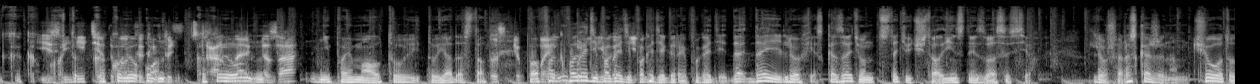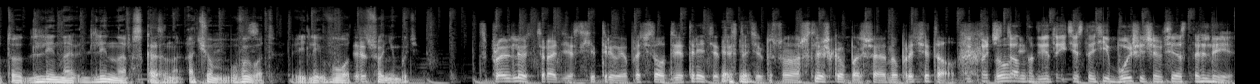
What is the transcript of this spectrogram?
Как, Извините, какой это он, какой он глаза. не поймал, то, то я достал. Слушайте, погоди, погоди, погоди, Грей, погоди. Дай, дай Лехе сказать, он статью читал, единственный из вас из всех. Леша, расскажи нам, чего тут длинно, длинно рассказано? О чем вывод? Или вот, что-нибудь? Справедливости ради, я схитрил. Я прочитал две трети этой статьи, потому что она слишком большая, но прочитал. Ты прочитал ну, на две трети статьи больше, чем все остальные.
